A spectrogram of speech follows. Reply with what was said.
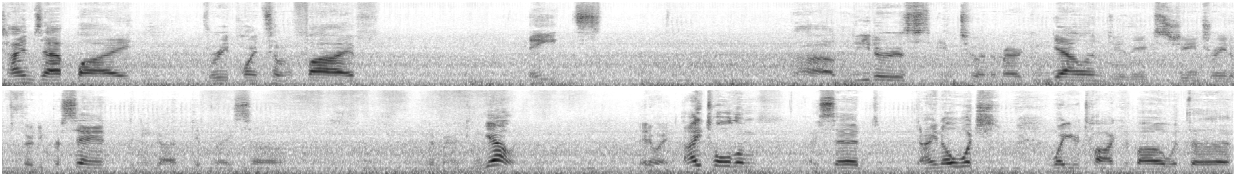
Times that by 3.75 eight uh, liters into an American gallon, do the exchange rate of 30%, then you got the price of an American gallon anyway, I told him, I said, I know what you, what you're talking about with the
